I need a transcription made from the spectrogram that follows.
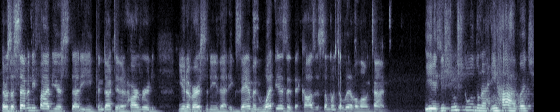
There was a 75 year study conducted at Harvard University that examined what is it that causes someone to live a long time. E existe um estudo né, em Harvard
